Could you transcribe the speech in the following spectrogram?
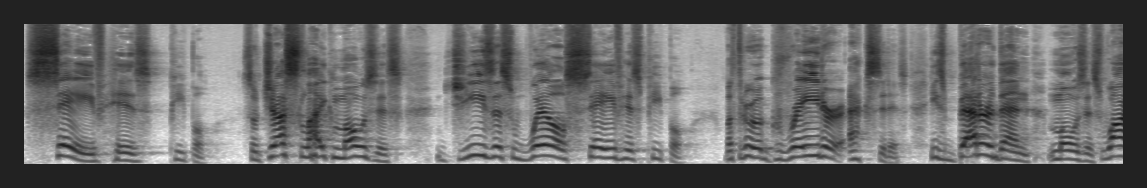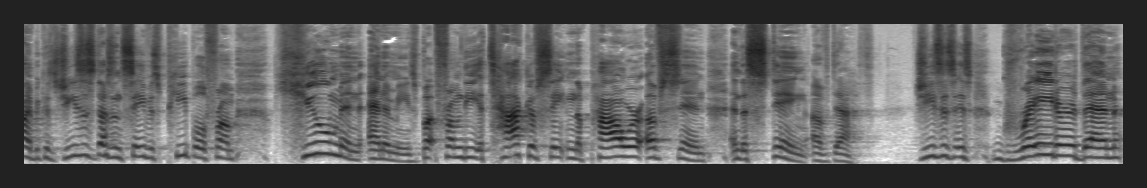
save his people. So, just like Moses, Jesus will save his people, but through a greater exodus. He's better than Moses. Why? Because Jesus doesn't save his people from human enemies, but from the attack of Satan, the power of sin, and the sting of death. Jesus is greater than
